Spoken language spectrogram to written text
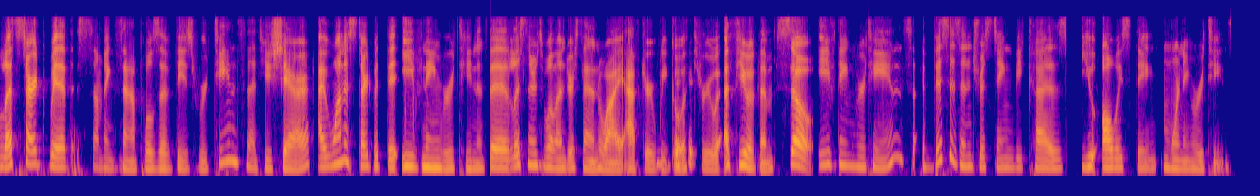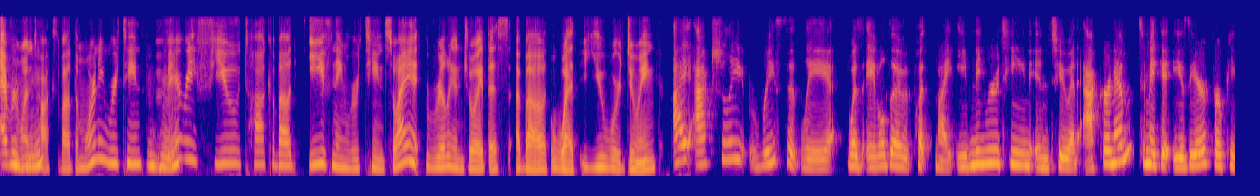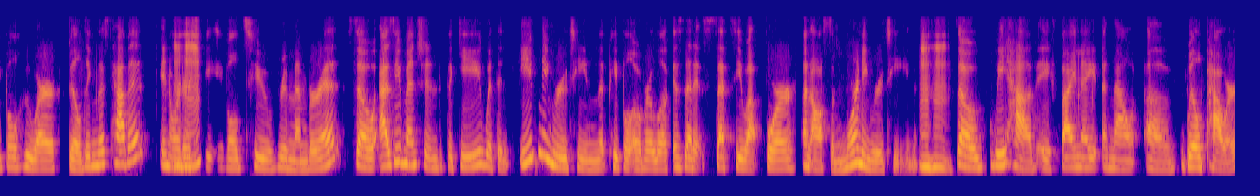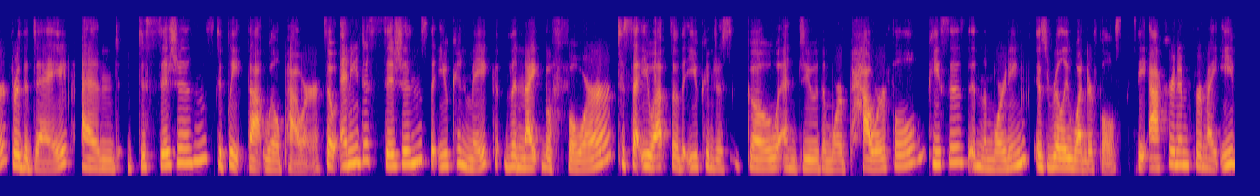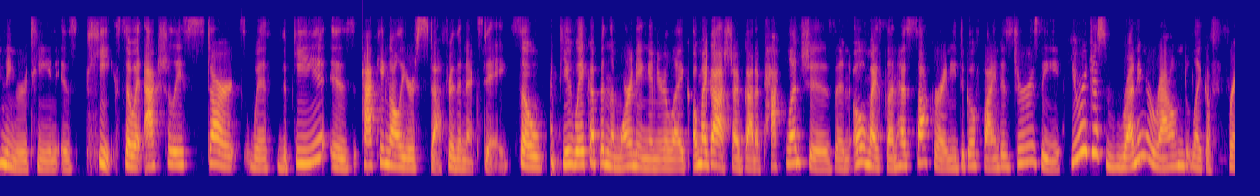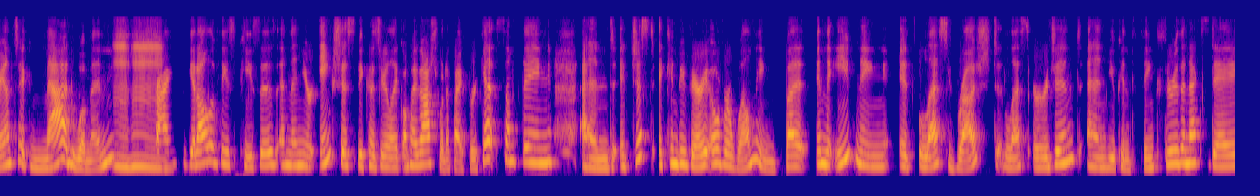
Let's start with some examples of these routines that you share. I want to start with the evening routine. The listeners will understand why after we go through a few of them. So, evening routines. This is interesting because you always think morning routines. Everyone mm-hmm. talks about the morning routine. Mm-hmm. Very few talk about evening routine. So I really enjoy this about what you were doing. I actually recently was able to put my evening routine into an acronym to make it easier for people who are building this habit. In order mm-hmm. to be able to remember it. So, as you mentioned, the key with an evening routine that people overlook is that it sets you up for an awesome morning routine. Mm-hmm. So, we have a finite amount of willpower for the day, and decisions deplete that willpower. So, any decisions that you can make the night before to set you up so that you can just go and do the more powerful pieces in the morning is really wonderful. The acronym for my evening routine is PEACE. So it actually starts with the P is packing all your stuff for the next day. So if you wake up in the morning and you're like, oh my gosh, I've got to pack lunches and oh, my son has soccer, I need to go find his jersey. You are just running around like a frantic mad woman mm-hmm. trying to get all of these pieces. And then you're anxious because you're like, oh my gosh, what if I forget something? And it just, it can be very overwhelming. But in the evening, it's less rushed, less urgent and you can think through the next day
